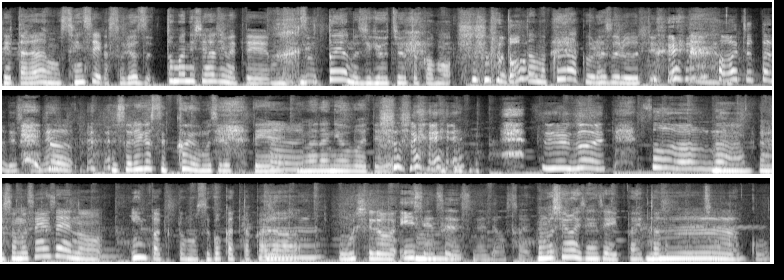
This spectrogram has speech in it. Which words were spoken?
言ったらもう先生がそれをずっと真似し始めてもうずっとよの授業中とかも ど頭クラクラするって言って。ハマっちゃったんですかね。そそれがすっごい面白くてはい。未だに覚えてる、すごい。そうなんうだ。ん、でもその先生のインパクトもすごかったから、うん。面白い。いい先生ですね、でもそういう面白い先生いっぱいいただく。うん。うちの学校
